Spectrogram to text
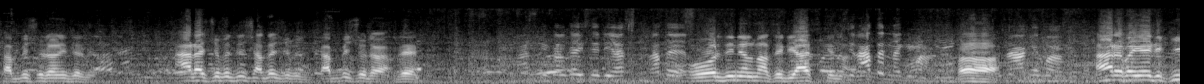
ছাব্বিশশো টাকা নিতে পারবেন আড়াইশো পেয়েছি সাতাইশশো পেয়েছি ছাব্বিশশো টাকা দেন। অরিজিনাল মাছ এটি আজকে না হ্যাঁ হ্যাঁ। না আরে ভাই এটি কি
